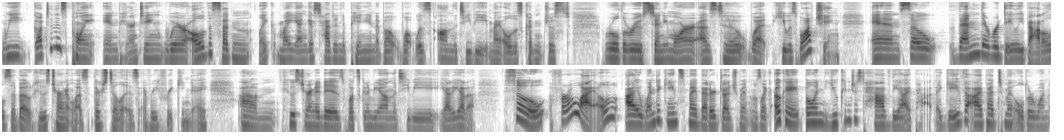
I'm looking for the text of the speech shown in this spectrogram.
we got to this point in parenting where all of a sudden, like my youngest had an opinion about what was on the TV. My oldest couldn't just rule the roost anymore as to what he was watching. And so then there were daily battles about whose turn it was. There still is every freaking day. Um, whose turn it is, what's going to be on the TV, yada, yada. So for a while, I went against my better judgment and was like, okay, Bowen, you can just have the iPad. I gave the iPad to my older one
